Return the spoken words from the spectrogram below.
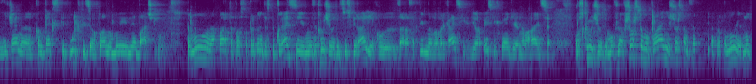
звичайно контекст і пункти цього плану ми не бачимо. Тому нам варто просто припинити спекуляції, не закручувати цю спіраль, яку зараз активно в американських в європейських медіа намагаються розкручувати. Мовляв, що ж тому плані, що ж там це пропонує. Ну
